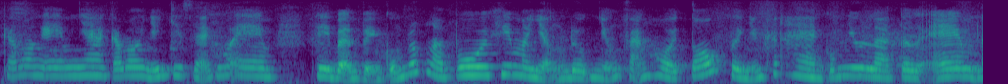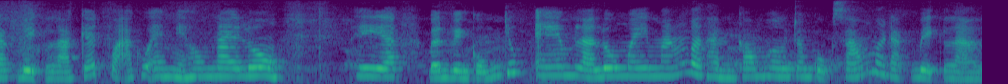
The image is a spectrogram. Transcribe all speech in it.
cảm ơn em nha, cảm ơn những chia sẻ của em. Thì bệnh viện cũng rất là vui khi mà nhận được những phản hồi tốt từ những khách hàng cũng như là từ em, đặc biệt là kết quả của em ngày hôm nay luôn. Thì à, bệnh viện cũng chúc em là luôn may mắn và thành công hơn trong cuộc sống và đặc biệt là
